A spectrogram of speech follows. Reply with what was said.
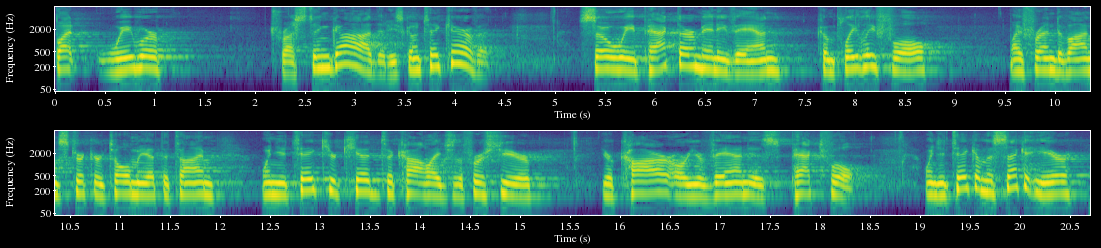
But we were trusting God that He's going to take care of it. So we packed our minivan completely full. My friend Devon Stricker told me at the time when you take your kid to college the first year, your car or your van is packed full. When you take them the second year,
